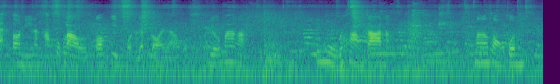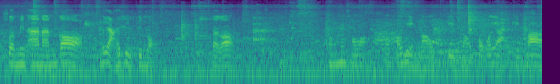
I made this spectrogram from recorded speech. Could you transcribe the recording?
และตอนนี้นะคะ พวกเราก็กินหมดเรียบร้อยแล้ว เยอะมากอะ่ะ กินหมูไปสามจานอะ่ะ มาสองคนส่วนมินอานั้นก็ไม่อยากให้กินติมหรอก แต่ก็ต้องให้เขาอะ่ะเพราะเขาเห็นเรากินเราเขาก็อยากกินบ้าง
